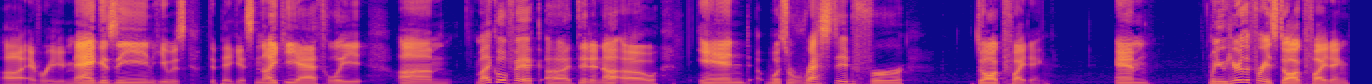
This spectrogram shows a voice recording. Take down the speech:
uh, every magazine. He was the biggest Nike athlete. Um, Michael Vick uh, did an uh oh and was arrested for dogfighting. And when you hear the phrase dogfighting,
